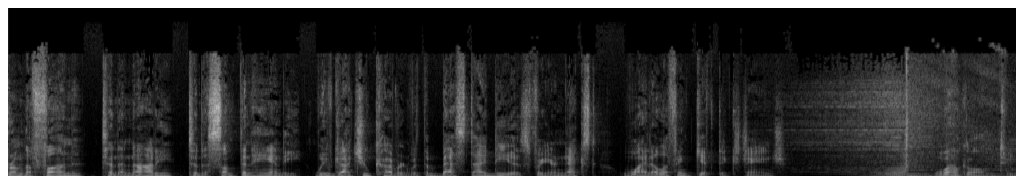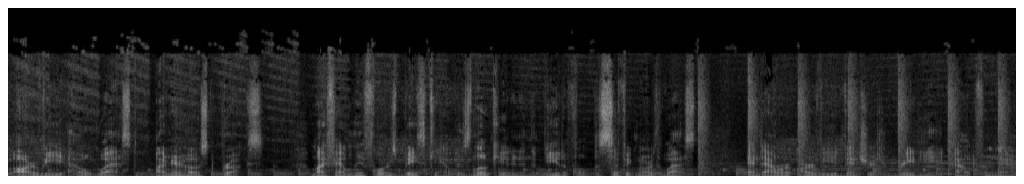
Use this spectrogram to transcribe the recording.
From the fun to the naughty to the something handy, we've got you covered with the best ideas for your next White Elephant gift exchange. Welcome to RV Out West. I'm your host, Brooks. My Family of four's base camp is located in the beautiful Pacific Northwest, and our RV adventures radiate out from there.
